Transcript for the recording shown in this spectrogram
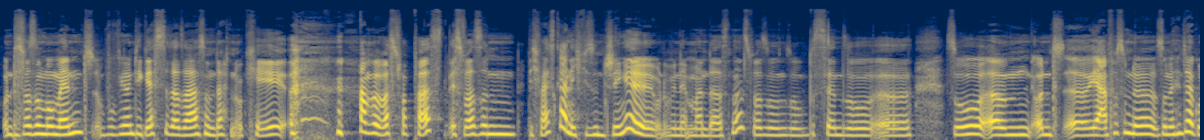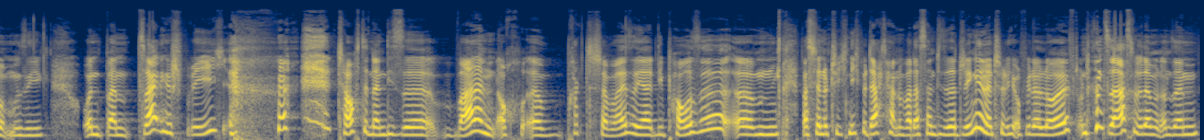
und das war so ein Moment, wo wir und die Gäste da saßen und dachten, okay, haben wir was verpasst? Es war so ein, ich weiß gar nicht, wie so ein Jingle oder wie nennt man das, ne? Es war so, so ein bisschen so, äh, so, ähm, und äh, ja, einfach so eine, so eine Hintergrundmusik. Und beim zweiten Gespräch tauchte dann diese, war dann auch äh, praktischerweise ja die Pause. Ähm, was wir natürlich nicht bedacht hatten, war, dass dann dieser Jingle natürlich auch wieder läuft und dann saßen wir da mit unseren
